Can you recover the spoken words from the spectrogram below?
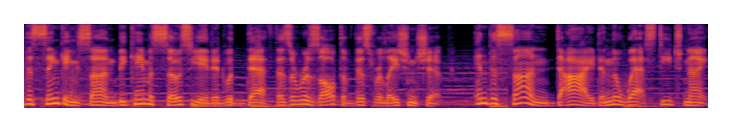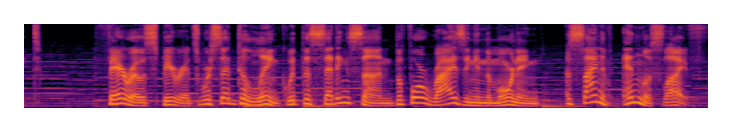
The sinking sun became associated with death as a result of this relationship, and the sun died in the west each night. Pharaoh's spirits were said to link with the setting sun before rising in the morning, a sign of endless life.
